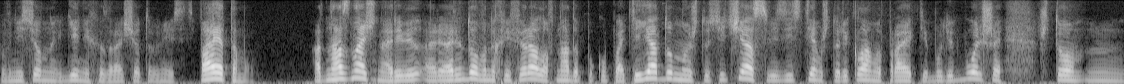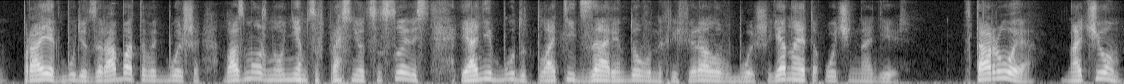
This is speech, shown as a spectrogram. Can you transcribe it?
внесенных денег из расчета в месяц. Поэтому Однозначно арендованных рефералов надо покупать. И я думаю, что сейчас в связи с тем, что рекламы в проекте будет больше, что проект будет зарабатывать больше, возможно у немцев проснется совесть и они будут платить за арендованных рефералов больше. Я на это очень надеюсь. Второе, на чем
